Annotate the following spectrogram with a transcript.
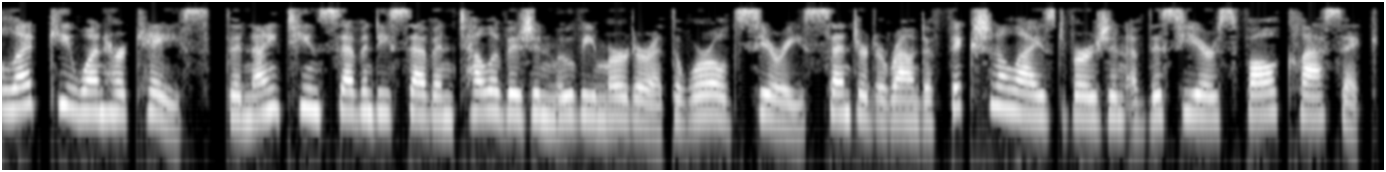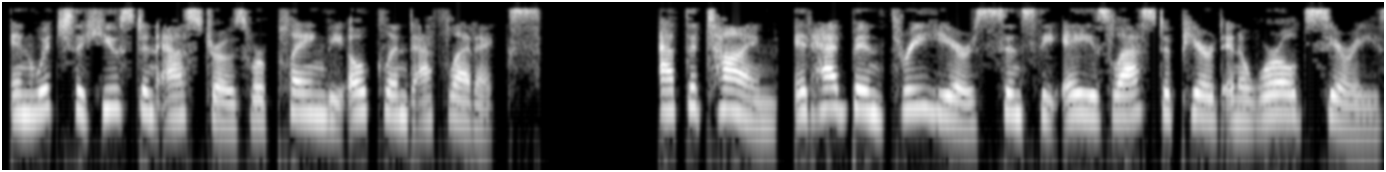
Ludtke won her case. The 1977 television movie Murder at the World Series centered around a fictionalized version of this year's Fall Classic, in which the Houston Astros were playing the Oakland Athletics. At the time, it had been three years since the A's last appeared in a World Series,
